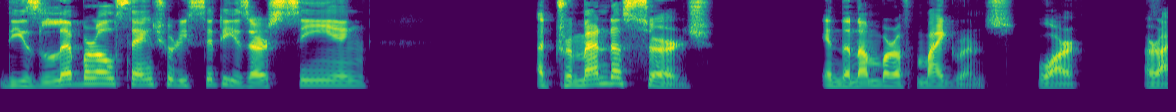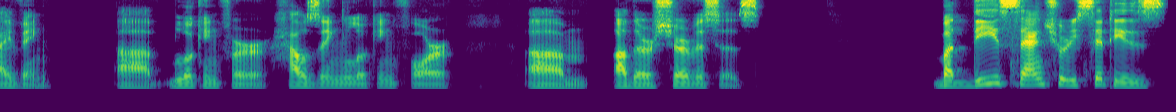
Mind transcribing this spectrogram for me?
these liberal sanctuary cities are seeing a tremendous surge in the number of migrants who are arriving, uh, looking for housing, looking for um, other services. But these sanctuary cities,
